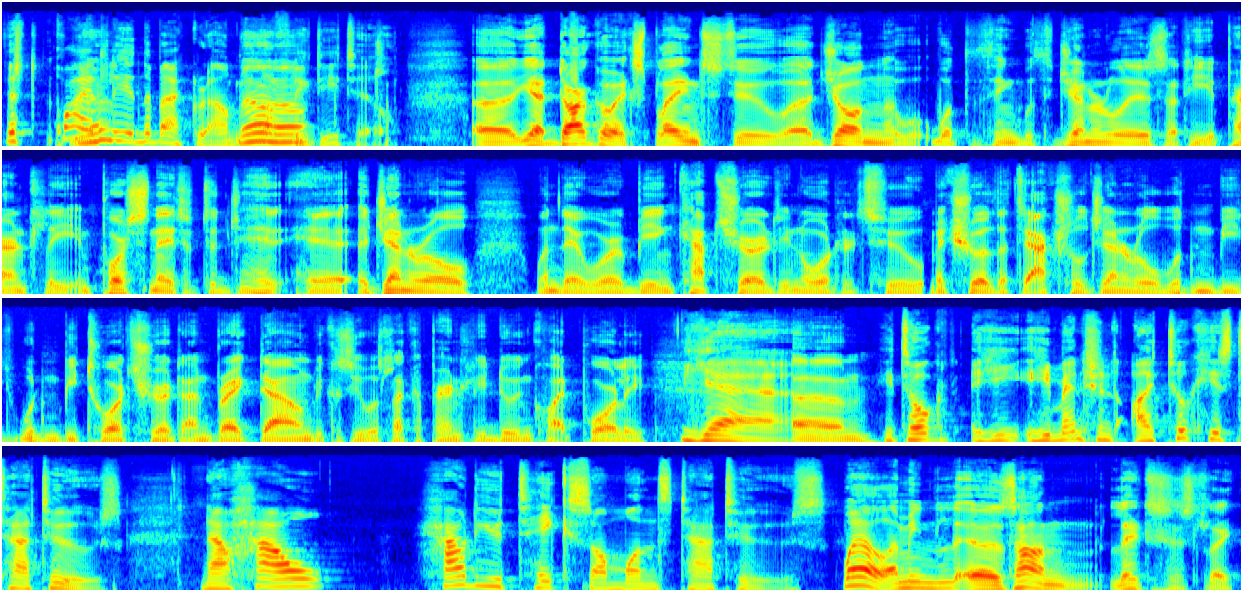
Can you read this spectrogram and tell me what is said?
just quietly in the background. No, lovely no. detail. Uh, yeah, Dargo explains to uh, John what the thing with the general is that he apparently impersonated a, a general when they were being captured in order to make sure that the actual general wouldn't be wouldn't be tortured and break down because he was like apparently doing quite poorly. Yeah, Um, he talked. He he mentioned I took his tattoos. Now how how do you take someone's tattoos? Well, I mean, uh, Zhaan later says like,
